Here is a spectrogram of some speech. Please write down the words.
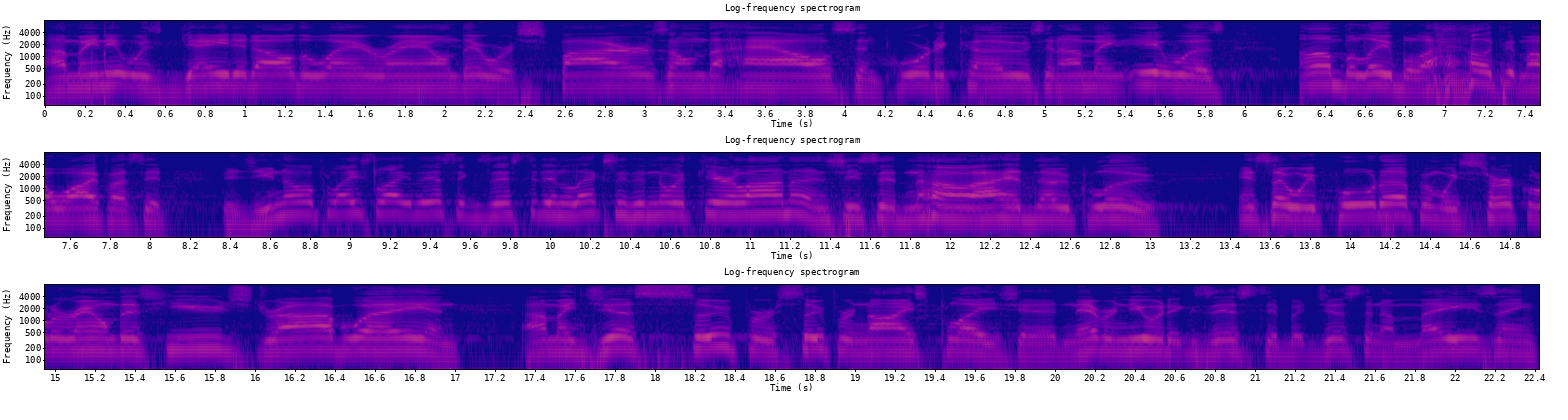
I mean, it was gated all the way around. There were spires on the house and porticos, and I mean, it was unbelievable. I looked at my wife. I said, Did you know a place like this existed in Lexington, North Carolina? And she said, No, I had no clue. And so we pulled up and we circled around this huge driveway, and I mean, just super, super nice place. I never knew it existed, but just an amazing,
